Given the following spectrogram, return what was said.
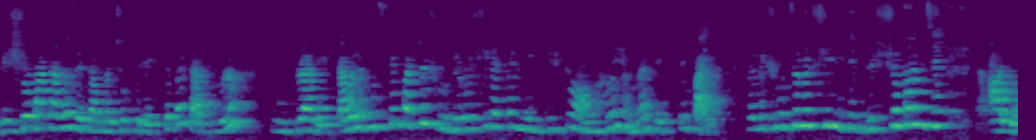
দৃশ্যমান আলো, যেটা আমরা চোখে দেখতে পাই, তারপর হলো ইনফ্রারেড তাহলে বুঝতে পারছ, সূর্যরশ্মির একটা নির্দিষ্ট অংশই আমরা দেখতে পাই। তাহলে সূর্যরশ্মি যে দৃশ্যমান যে আলো,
